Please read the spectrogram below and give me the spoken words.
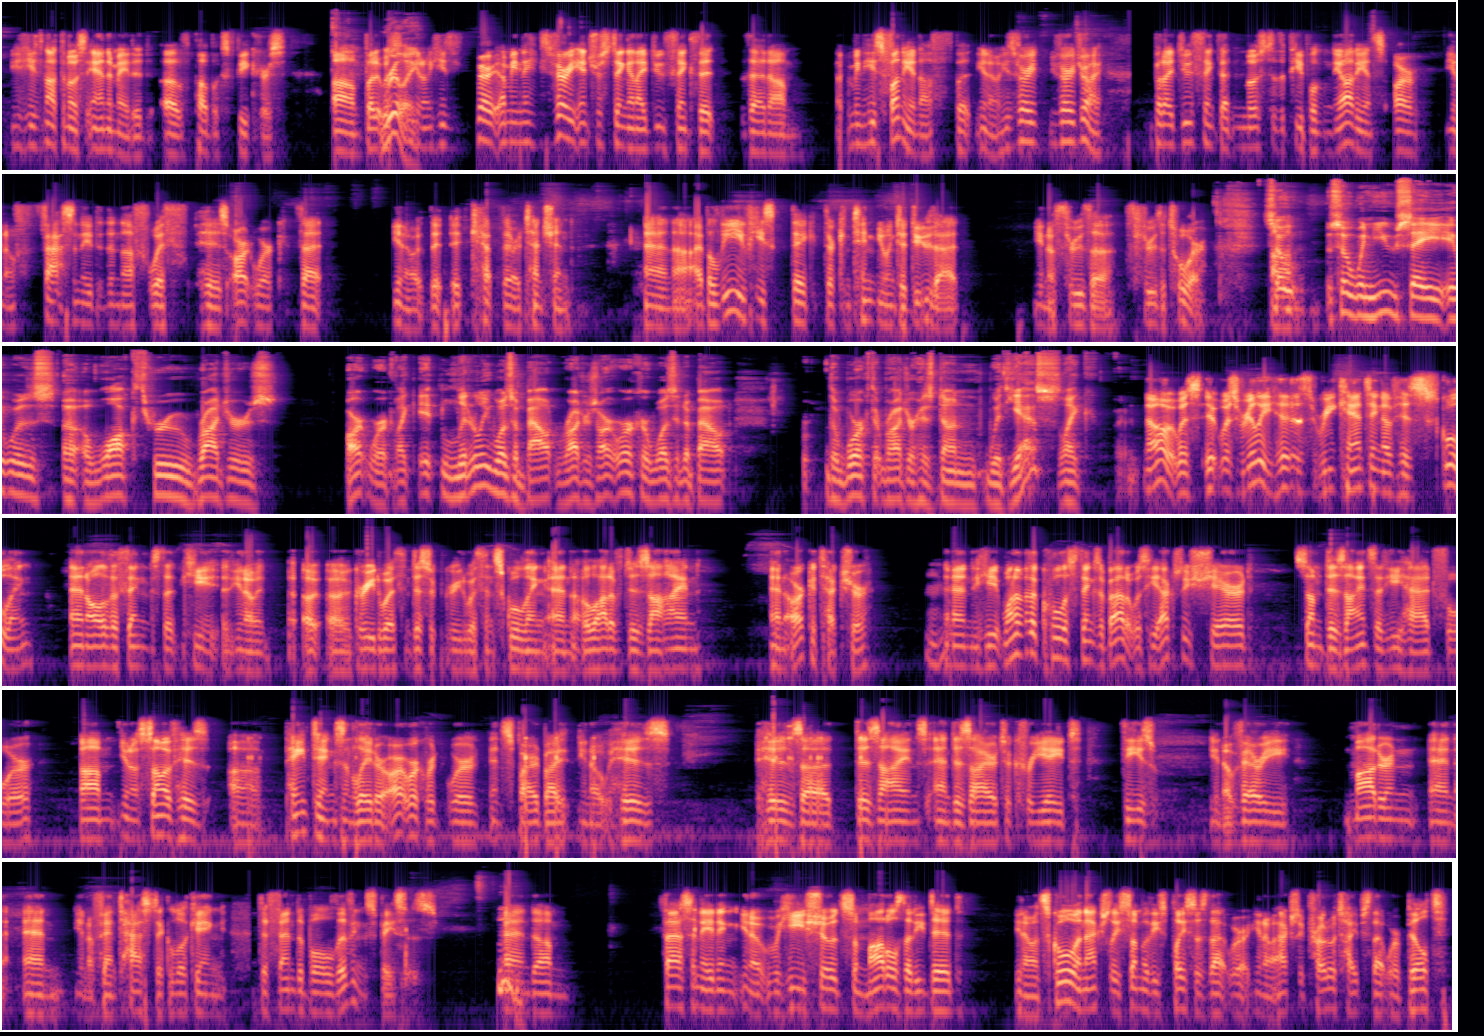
He's not the most animated of public speakers, um, but it was Really? you know he's very. I mean, he's very interesting, and I do think that that um, I mean he's funny enough, but you know he's very very dry. But I do think that most of the people in the audience are you know fascinated enough with his artwork that you know it, it kept their attention and uh, I believe he's they they're continuing to do that, you know, through the through the tour. So, Um, so when you say it was a, a walk through Roger's artwork, like it literally was about Roger's artwork, or was it about the work that Roger has done with Yes? Like, No, it was it was really his recanting of his schooling and all of the things that he you know uh, agreed with and disagreed with in schooling, and a lot of design and architecture. Mhm. And he one of the coolest things about it was he actually shared some designs that he had for, um, you know, some of his uh, paintings and later artwork were, were inspired by you know his his uh, designs and desire to create these you know very modern and and you know fantastic looking defendable living spaces Hmm. and um, fascinating you know he showed some models that he did you know in school and actually some of these places that were you know actually prototypes that were built.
